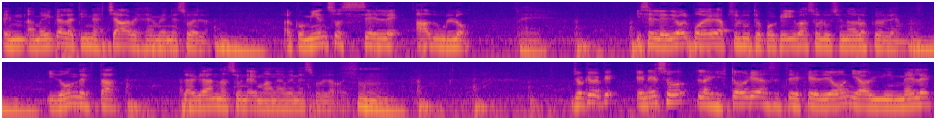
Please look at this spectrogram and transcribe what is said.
en América Latina es Chávez en Venezuela. Al comienzo se le aduló y se le dio el poder absoluto porque iba a solucionar los problemas. ¿Y dónde está la gran nación hermana Venezuela hoy? Yo creo que en eso las historias de Gedeón y Abimelech,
